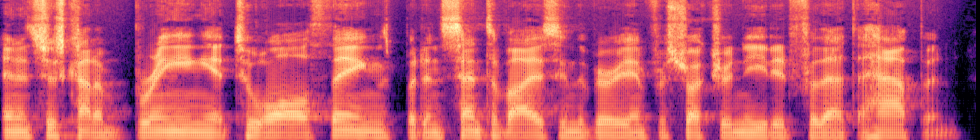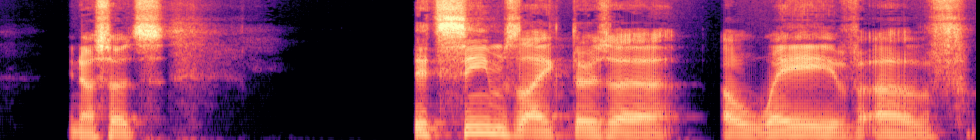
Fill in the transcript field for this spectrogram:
and it's just kind of bringing it to all things, but incentivizing the very infrastructure needed for that to happen. You know, so it's it seems like there's a a wave of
